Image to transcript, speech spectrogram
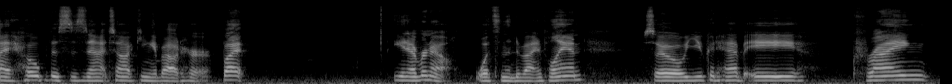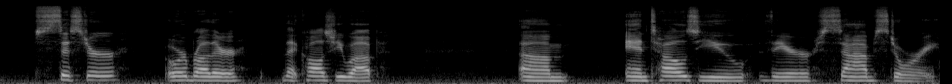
I hope this is not talking about her, but you never know what's in the divine plan. So you could have a crying sister or brother that calls you up um, and tells you their sob story.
